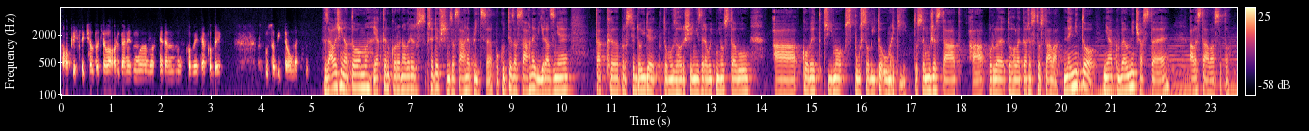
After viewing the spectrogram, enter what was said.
okysličil to tělo organismu a vlastně ten covid jakoby způsobí úmrtí. Záleží na tom, jak ten koronavirus především zasáhne plíce. Pokud je zasáhne výrazně, tak prostě dojde k tomu zhoršení zdravotního stavu a COVID přímo způsobí to úmrtí. To se může stát a podle toho lékaře se to stává. Není to nějak velmi časté, ale stává se to.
